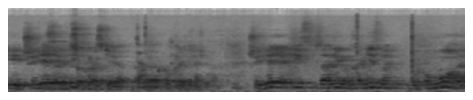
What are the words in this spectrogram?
І чи є, якісь, відсутності е, укриття. чи є якісь взагалі механізми допомоги?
